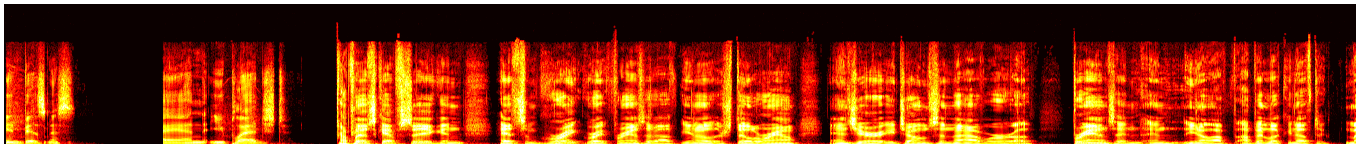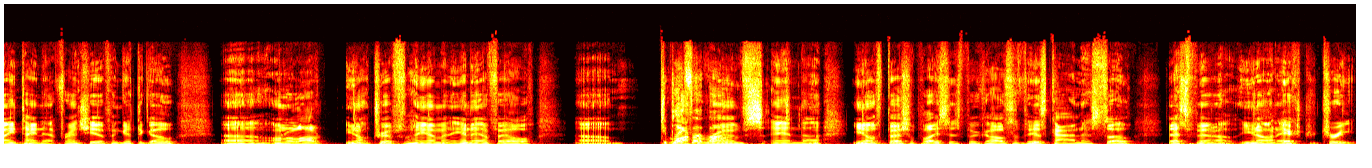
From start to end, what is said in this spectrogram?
in business, and you pledged. I pledged Kappa Sig and had some great, great friends that I, you know, they're still around. And Jerry Jones and I were uh, friends, and and you know, I've I've been lucky enough to maintain that friendship and get to go uh, on a lot of you know trips with him and NFL. Uh, locker football? rooms and uh, you know special places because of his kindness. So that's been a you know an extra treat.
